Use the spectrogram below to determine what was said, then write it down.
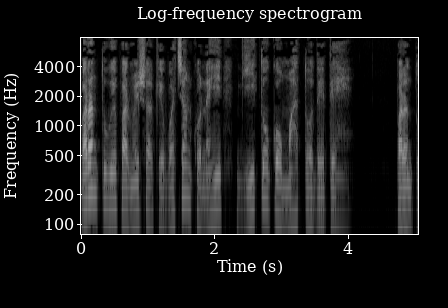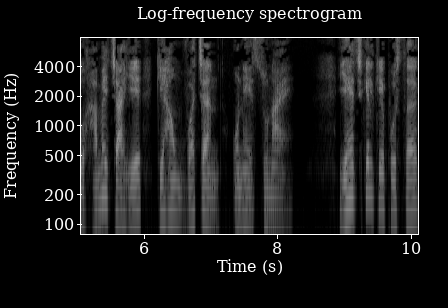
परंतु वे परमेश्वर के वचन को नहीं, गीतों को महत्व देते हैं परंतु हमें चाहिए कि हम वचन उन्हें सुनाएँ। यह के पुस्तक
